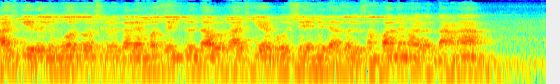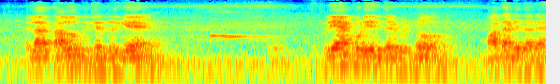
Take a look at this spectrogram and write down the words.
ರಾಜಕೀಯದಲ್ಲಿ ಮೂವತ್ತು ವರ್ಷಗಳ ಕಾಲ ಎಂಬತ್ತೆಂಟರಿಂದ ಅವ್ರ ರಾಜಕೀಯ ಭವಿಷ್ಯ ಏನಿದೆ ಅದರಲ್ಲಿ ಸಂಪಾದನೆ ಮಾಡಿದಂತ ಹಣ ಎಲ್ಲ ತಾಲೂಕು ಜನರಿಗೆ ಫ್ರೀಯಾಗಿ ಕೊಡಿ ಅಂತ ಹೇಳ್ಬಿಟ್ಟು ಮಾತಾಡಿದ್ದಾರೆ.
